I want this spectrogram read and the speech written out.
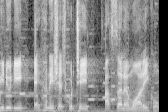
ভিডিওটি এখানেই শেষ করছি। আসসালামু আলাইকুম।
